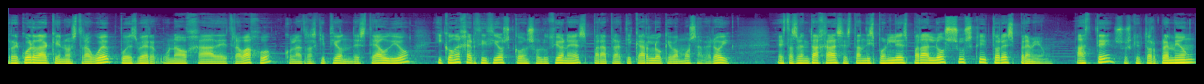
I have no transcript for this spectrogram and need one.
Recuerda que en nuestra web puedes ver una hoja de trabajo con la transcripción de este audio y con ejercicios con soluciones para practicar lo que vamos a ver hoy. Estas ventajas están disponibles para los suscriptores premium. Hazte suscriptor premium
